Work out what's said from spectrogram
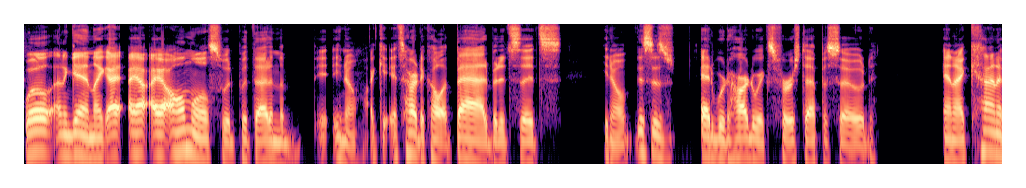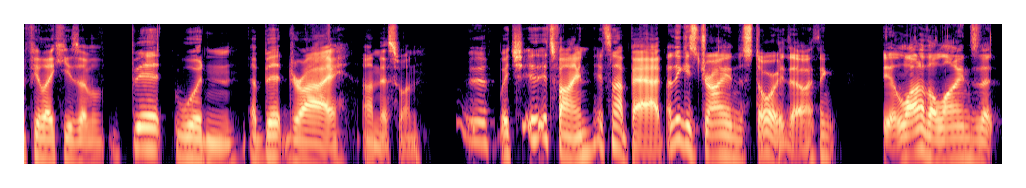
well, and again, like I, I, I almost would put that in the, you know, I it's hard to call it bad, but it's, it's, you know, this is Edward Hardwicke's first episode, and I kind of feel like he's a bit wooden, a bit dry on this one, eh. which it's fine. It's not bad. I think he's dry in the story, though. I think a lot of the lines that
